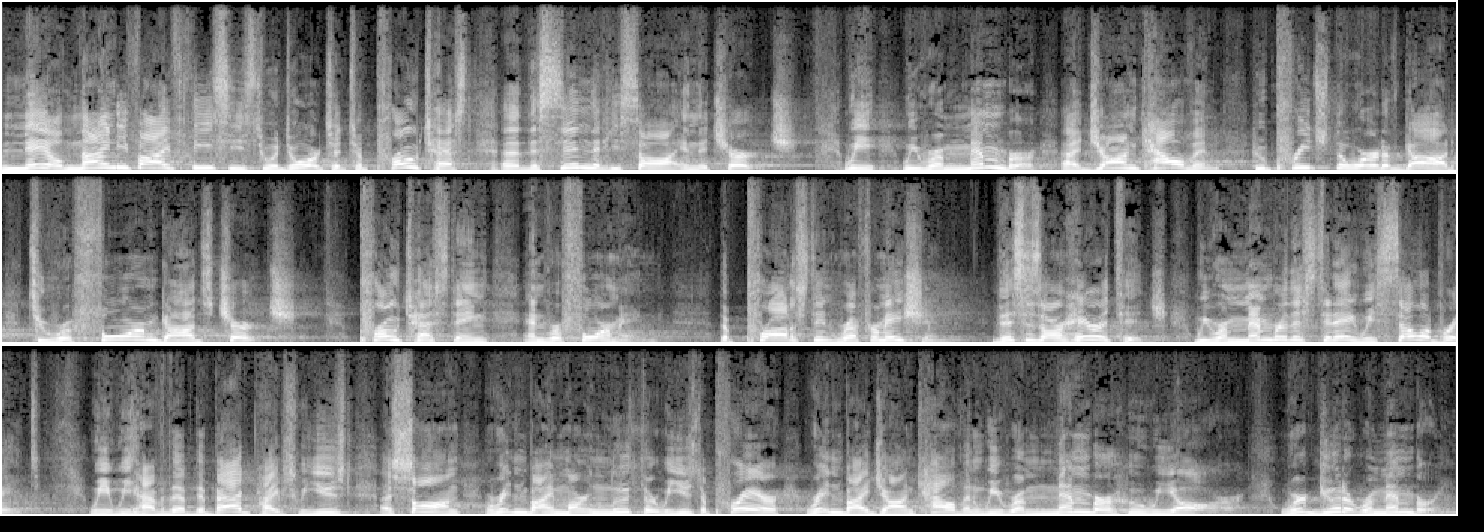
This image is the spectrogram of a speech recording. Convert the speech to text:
nailed 95 theses to a door to, to protest uh, the sin that he saw in the church. We, we remember uh, John Calvin, who preached the word of God to reform God's church, protesting and reforming the Protestant Reformation. This is our heritage. We remember this today. We celebrate. We, we have the, the bagpipes. We used a song written by Martin Luther. We used a prayer written by John Calvin. We remember who we are. We're good at remembering.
